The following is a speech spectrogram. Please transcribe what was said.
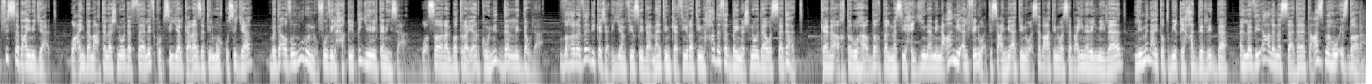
في السبعينيات وعندما اعتلى شنود الثالث كرسي الكرازة المرقسية بدأ ظهور النفوذ الحقيقي للكنيسة وصار البطريرك ندا للدولة. ظهر ذلك جليا في صدامات كثيرة حدثت بين شنودا والسادات. كان أخطرها ضغط المسيحيين من عام 1977 للميلاد لمنع تطبيق حد الردة الذي أعلن السادات عزمه إصداره.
